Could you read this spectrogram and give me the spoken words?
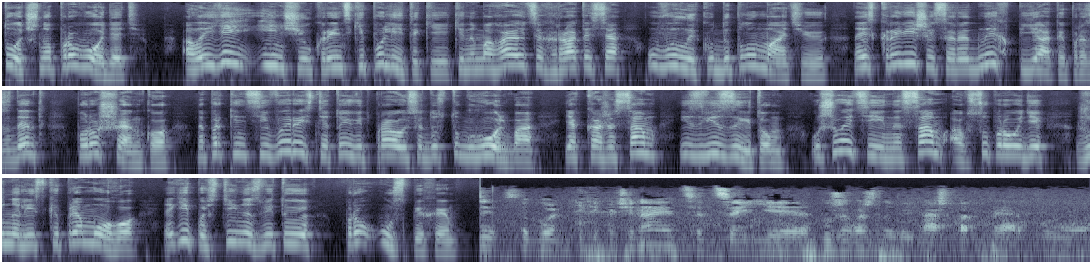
точно проводять. Але є й інші українські політики, які намагаються гратися у велику дипломатію. Найяскравіший серед них п'ятий президент Порошенко. Наприкінці вересня той відправився до Стокгольма, як каже сам, із візитом. У Швеції не сам, а в супроводі журналістки прямого, який постійно звітує про успіхи. Стокгольм тільки починається. Це є дуже важливий наш партнер по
